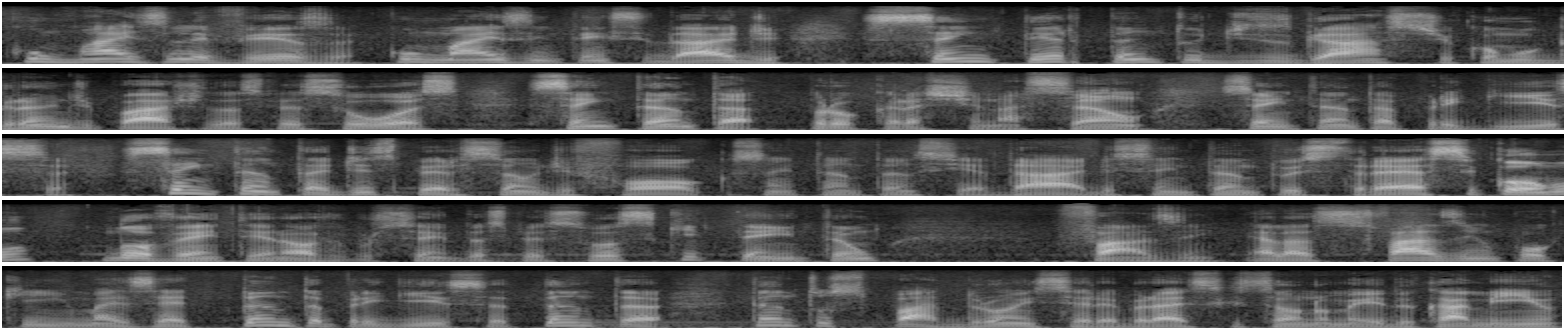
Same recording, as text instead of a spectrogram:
com mais leveza, com mais intensidade, sem ter tanto desgaste como grande parte das pessoas, sem tanta procrastinação, sem tanta preguiça, sem tanta dispersão de foco, sem tanta ansiedade, sem tanto estresse como 99% das pessoas que tentam fazem. Elas fazem um pouquinho, mas é tanta preguiça, tanta, tantos padrões cerebrais que estão no meio do caminho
